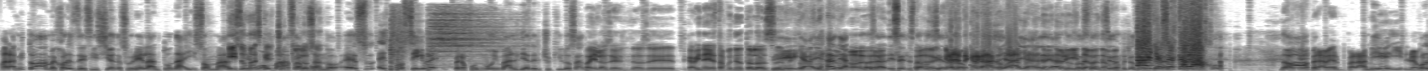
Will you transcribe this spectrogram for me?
para mí tomaba mejores decisiones. Uriel Antuna hizo más. Hizo más que el Chucky a Lozano. Eso es posible, pero fue un muy mal día del Chucky Lozano. Oye, los de, los de cabina ya están poniendo todos los. Sí, ya, ya, sonido, ya. ¿no? O sea, dicen, estamos diciendo locuras, carajo, ¿no? Ya, ya, ya. ahorita, Los dos están diciendo muchas locuras. carajo! No, pero a ver, para mí, y luego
